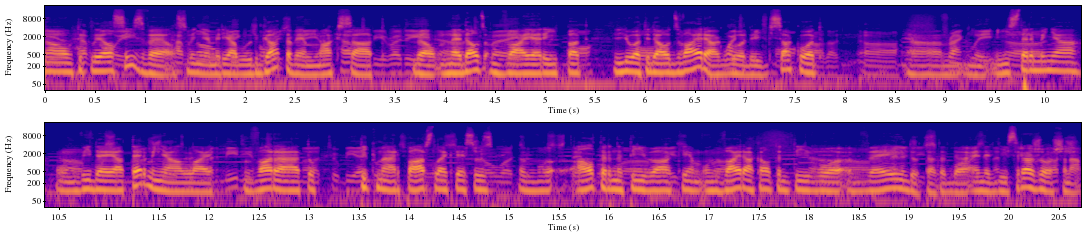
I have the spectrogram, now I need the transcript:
nav tik liels izvēles. Viņiem ir jābūt gataviem maksāt vēl nedaudz, vai arī pat ļoti daudz vairāk, godīgi sakot īstermiņā un vidējā termiņā, lai varētu tikmēr pārslēgties uz alternatīvākiem un vairāk alternatīvo veidu tātad enerģijas ražošanā.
